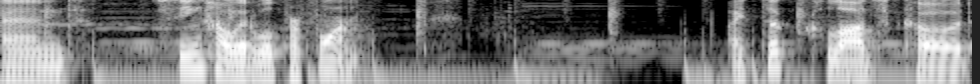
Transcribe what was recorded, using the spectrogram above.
and seeing how it will perform. I took Claude's code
